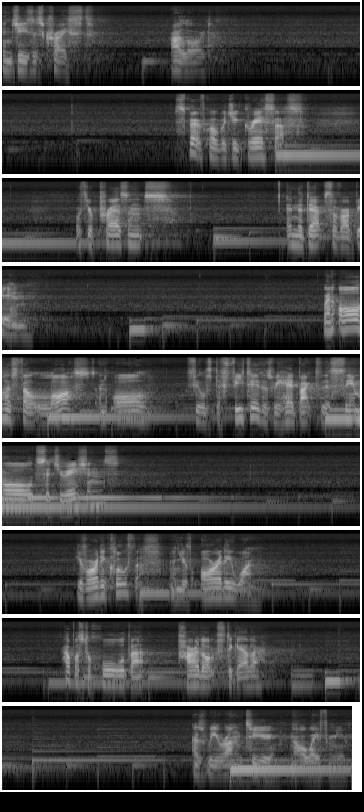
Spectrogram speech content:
In Jesus Christ, our Lord. Spirit of God, would you grace us with your presence in the depths of our being? When all has felt lost and all feels defeated as we head back to the same old situations. You've already clothed us and you've already won. Help us to hold that paradox together as we run to you, not away from you.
